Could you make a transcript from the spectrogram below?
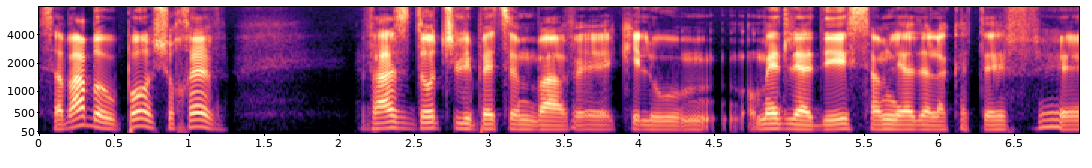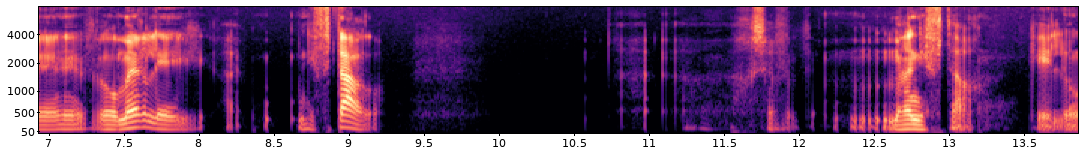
סבבה, הוא פה, שוכב. ואז דוד שלי בעצם בא, וכאילו, עומד לידי, שם לי יד על הכתף, ו- ואומר לי, נפטר. עכשיו, מה נפטר? כאילו,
